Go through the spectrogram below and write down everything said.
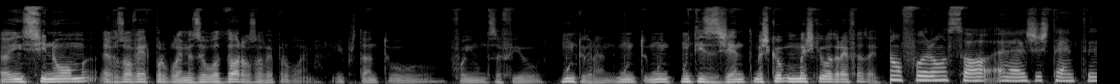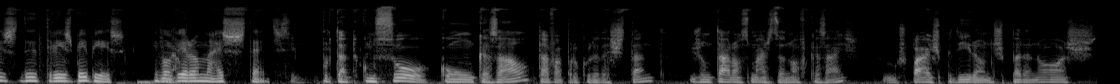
ensinou-me a resolver problemas. Eu adoro resolver problemas e, portanto, foi um desafio muito grande, muito, muito, muito exigente, mas que, eu, mas que eu adorei fazer. Não foram só uh, gestantes de três bebês, envolveram Não. mais gestantes. Sim. Portanto, começou com um casal, estava à procura da estante, juntaram-se mais 19 casais. Os pais pediram-nos para nós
